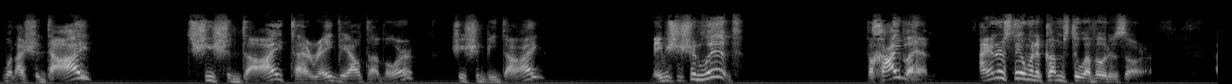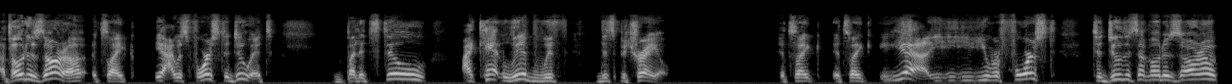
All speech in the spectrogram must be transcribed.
what, I should die? She should die. Tahareg Vial Tavor. She should be dying. Maybe she should live. I understand when it comes to Avodah Zarah. Avodah Zarah, it's like, yeah, I was forced to do it, but it's still I can't live with this betrayal. It's like it's like yeah, you, you were forced to do this avodah zara,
